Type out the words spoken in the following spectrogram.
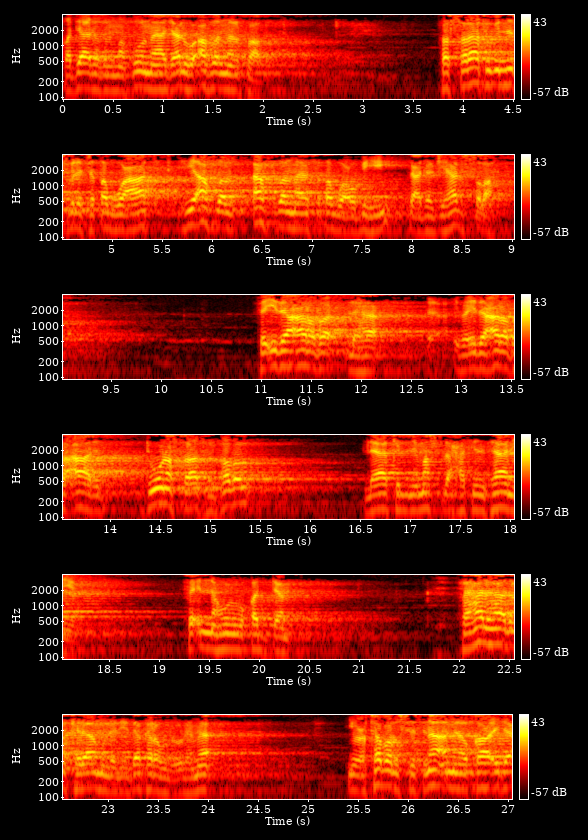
قد يعرض للمفضول ما يجعله أفضل من الفاضل. فالصلاة بالنسبة للتطوعات هي أفضل أفضل ما يتطوع به بعد الجهاد الصلاة. فإذا عرض لها فإذا عرض عارض دون الصلاة في الفضل لكن لمصلحة ثانية فإنه يقدم. فهل هذا الكلام الذي ذكره العلماء يعتبر استثناء من القاعدة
